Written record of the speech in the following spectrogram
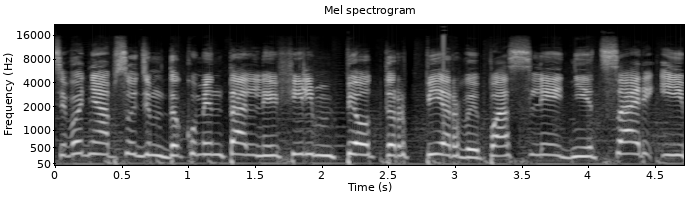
Сегодня обсудим документальный фильм «Петр I. Последний царь и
